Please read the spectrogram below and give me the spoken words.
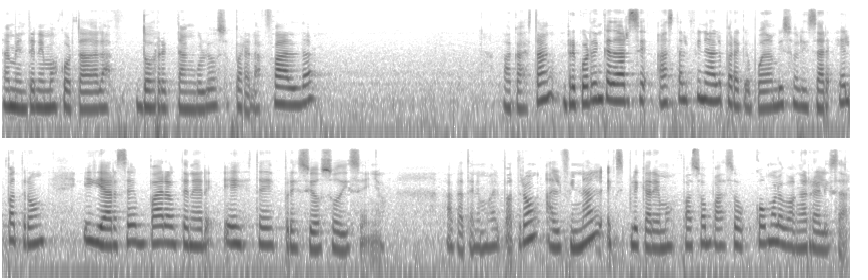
También tenemos cortadas las dos rectángulos para la falda. Acá están. Recuerden quedarse hasta el final para que puedan visualizar el patrón y guiarse para obtener este precioso diseño. Acá tenemos el patrón. Al final explicaremos paso a paso cómo lo van a realizar.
